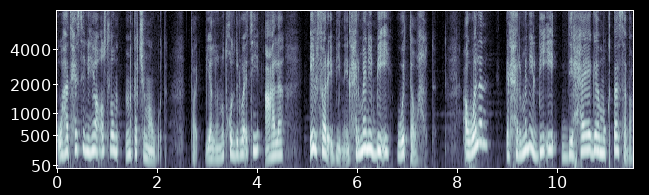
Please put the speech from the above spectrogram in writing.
وهتحسي إن هي أصلا ما كانتش موجودة. طيب يلا ندخل دلوقتي على إيه الفرق بين الحرمان البيئي والتوحد؟ اولا الحرمان البيئي دي حاجة مكتسبة.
